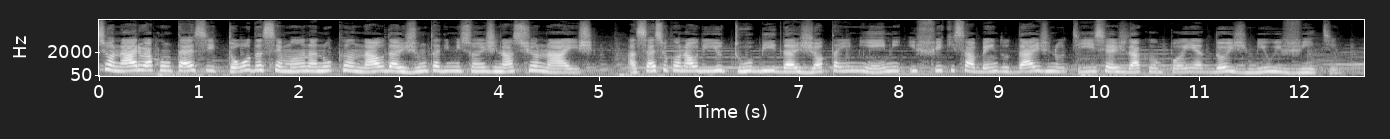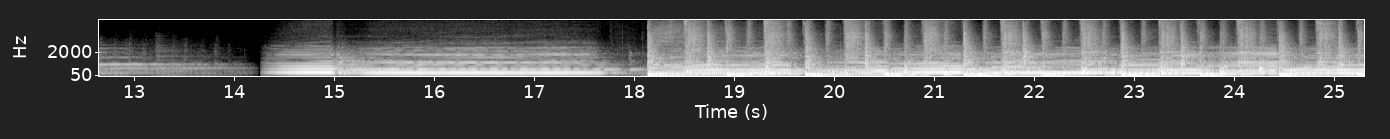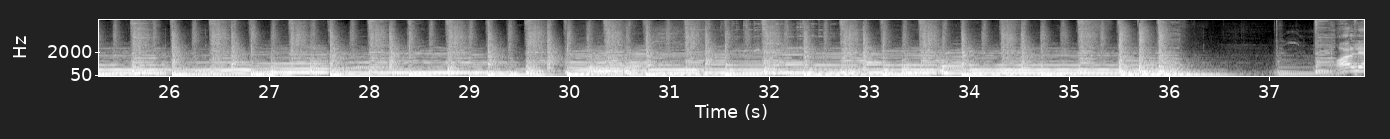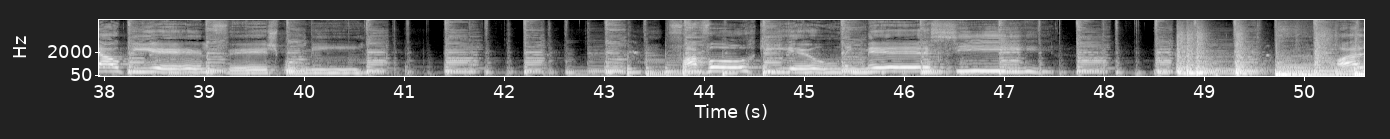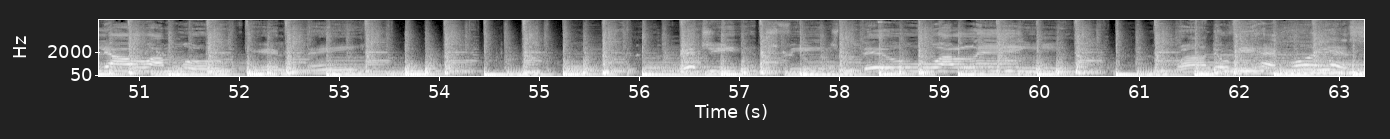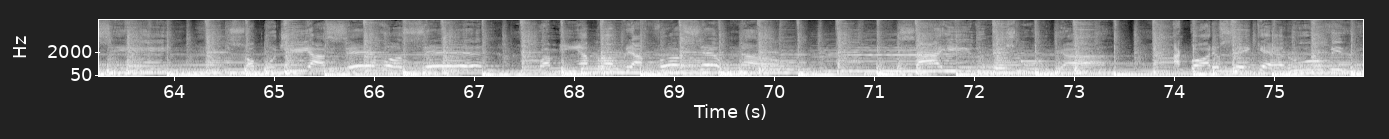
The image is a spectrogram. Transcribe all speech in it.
missionário acontece toda semana no canal da Junta de Missões Nacionais. Acesse o canal de YouTube da JMN e fique sabendo das notícias da campanha 2020. a minha própria força eu não saí do mesmo lugar. Agora eu sei que quero viver.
